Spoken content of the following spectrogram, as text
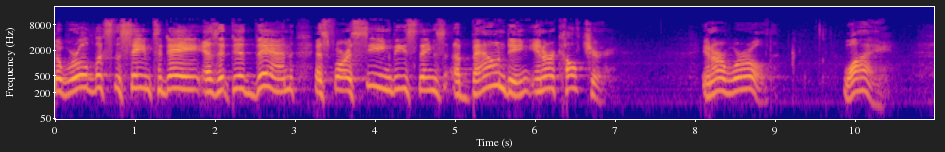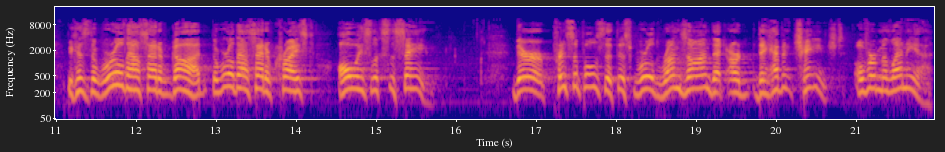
The world looks the same today as it did then as far as seeing these things abounding in our culture, in our world. Why? Because the world outside of God, the world outside of Christ always looks the same. There are principles that this world runs on that are, they haven't changed over millennia.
